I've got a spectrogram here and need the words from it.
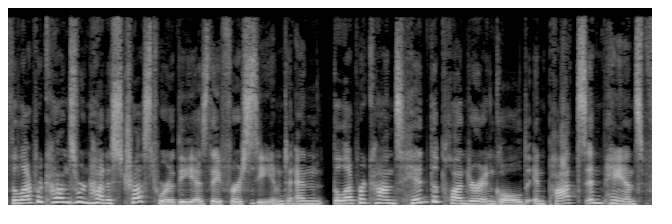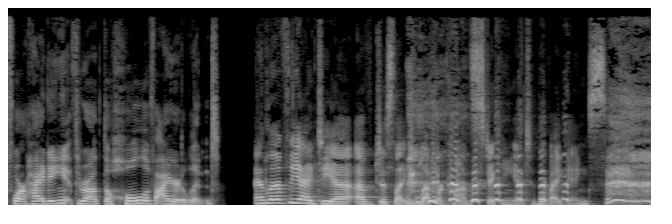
the leprechauns were not as trustworthy as they first seemed, and the leprechauns hid the plunder and gold in pots and pans before hiding it throughout the whole of Ireland. I love the idea of just like leprechauns sticking it to the Vikings.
